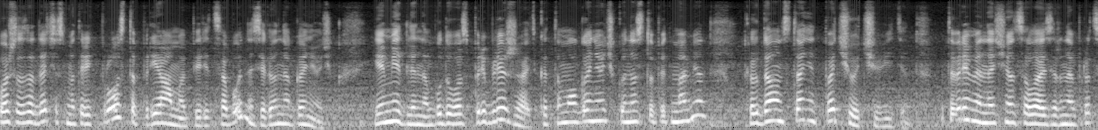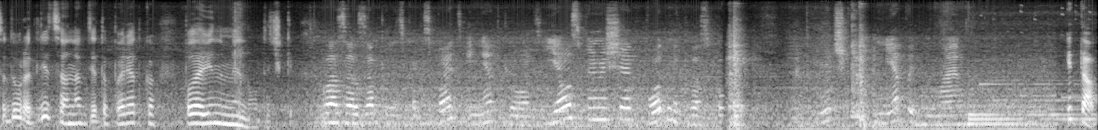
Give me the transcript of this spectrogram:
Ваша задача смотреть просто прямо перед собой на зеленый огонечек. Я медленно буду вас приближать к этому огонечку, и наступит момент, когда он станет почетче виден. В это время начнется лазерная процедура, длится она где-то порядка половины минуточки. Глаза закрыть, как спать, и не открывать. Я вас перемещаю под микроскоп. Ручки не поднимаем. Итак,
